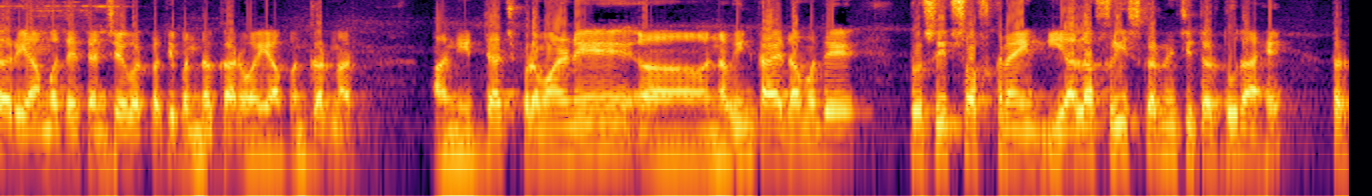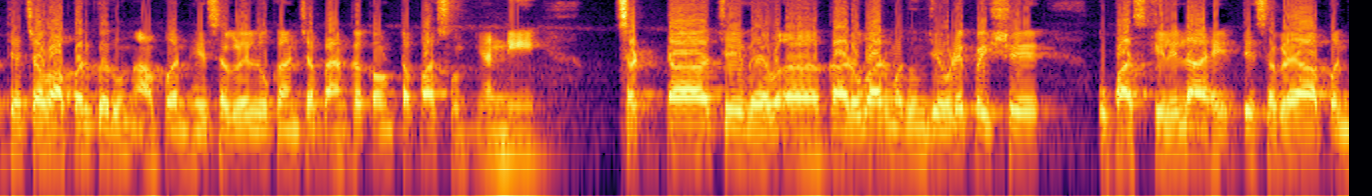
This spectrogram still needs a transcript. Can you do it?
तर यामध्ये त्यांच्यावर प्रतिबंधक कारवाई आपण करणार. आणि त्याचप्रमाणे नवीन कायद्यामध्ये प्रोसिड्स ऑफ क्राईम याला फ्रीज करण्याची तरतूद आहे. तर त्याचा वापर करून आपण हे सगळे लोकांच्या बँक अकाउंट तपासून यांनी सट्टाचे व्यव कारोबारमधून जेवढे पैसे उपास केलेला आहे ते सगळे आपण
